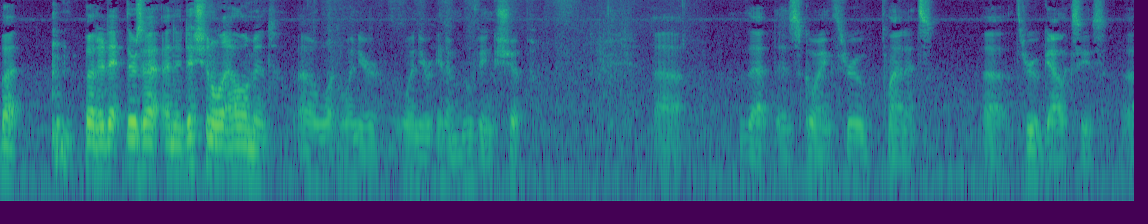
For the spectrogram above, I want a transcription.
but but it, there's a, an additional element uh, when, you're when you're in a moving ship uh, that is going through planets, uh, through galaxies. Uh,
